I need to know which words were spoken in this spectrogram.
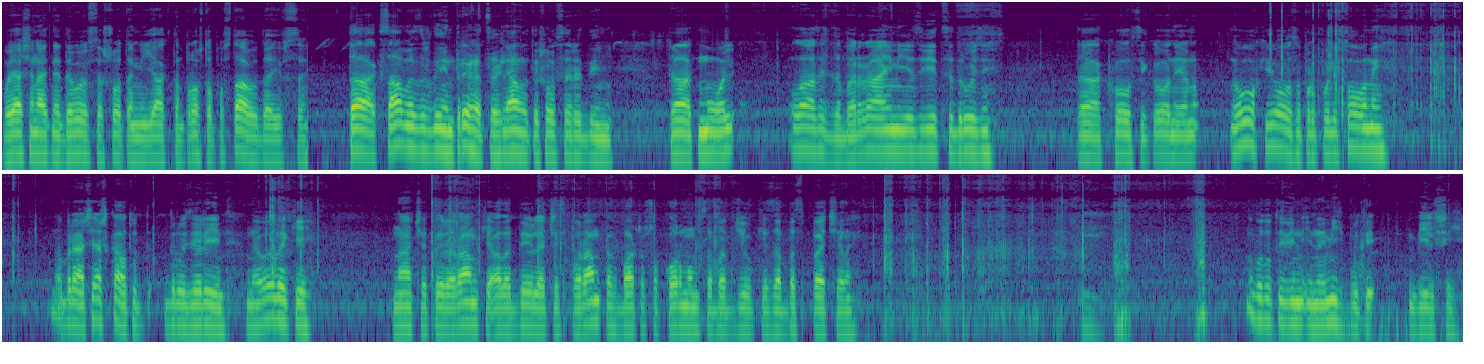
бо я ще навіть не дивився, що там і як. Там просто поставив, да і все. Так, саме завжди інтрига це глянути, що всередині. Так, моль лазить, забираємо її звідси, друзі. Так, холстик, о, я... Ох, йо, запрополісований. Добре, я ж кажу, тут, друзі, рій невеликий на 4 рамки, але дивлячись по рамках, бачу, що кормом себе бджілки забезпечили. Ну, бо тут він і не міг бути більший.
